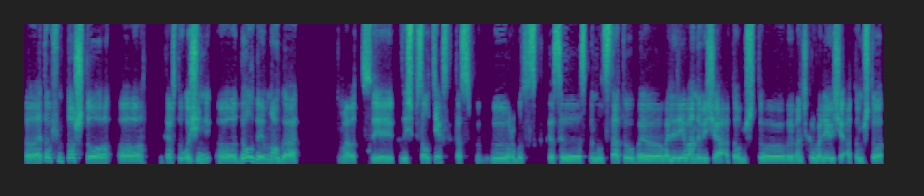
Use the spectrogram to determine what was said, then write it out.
это, в общем, то, что, мне кажется, очень долго и много вот, и, когда еще писал текст, как раз э, работал, как раз, э, вспомнил цитату Валерия Ивановича о том, что, Валерия Ивановича Карбалевича, о том, что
